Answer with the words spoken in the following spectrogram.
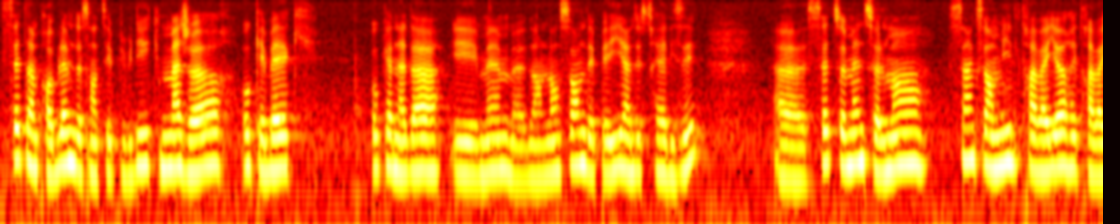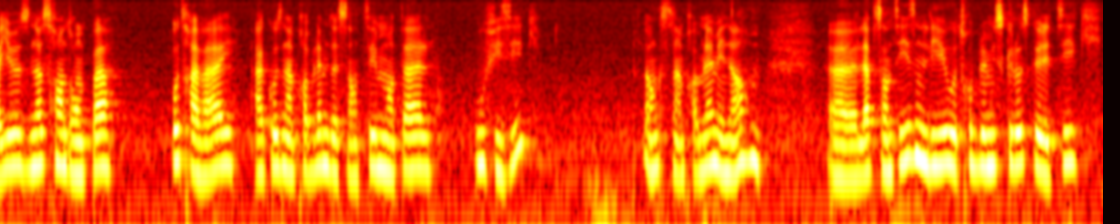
c'est un problème de santé publique majeur au Québec, au Canada et même dans l'ensemble des pays industrialisés. cette semaine seulement, 500 000 travailleurs et travailleuses ne se rendront pas au travail à cause d'un problème de santé mentale ou physique. Donc, c'est un problème énorme. Euh, l'absentéisme lié aux troubles musculo-squelettiques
